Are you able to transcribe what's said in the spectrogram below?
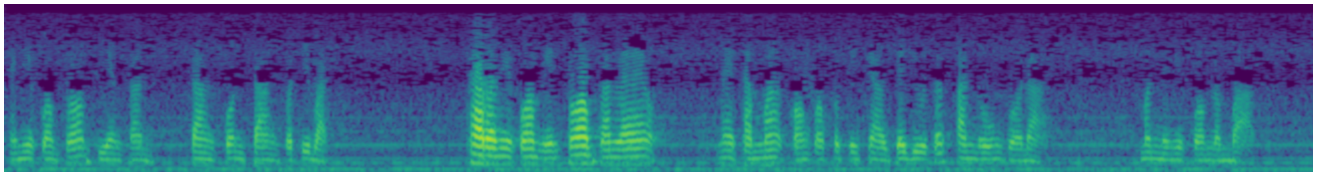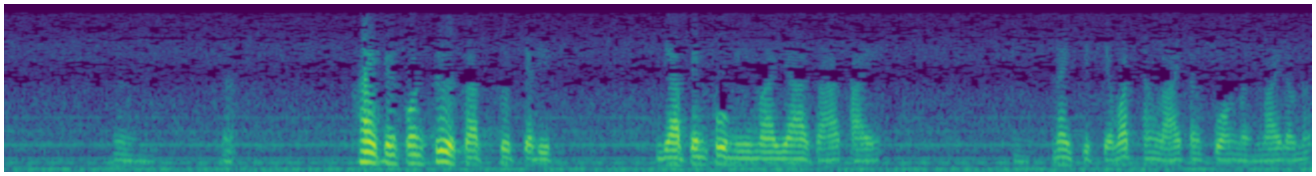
ให้มีความพร้อมเพียงกัน ต่างคนต่างปฏิบัติ ถ้าเรามีความเห็นพร้อมกันแล้ว ในธรรมะของพระพุทธเจ้าจะอยู่สักพันองค์ก็ได้ มันไม่มีความลำบากให้เป็นคนซื่อสัตย์สุจริต อย่าเป็นผู้มีมายาสาไถ ในจิตวัดทั้งหลายทั้งปวงหนึ่งหลายแล้วนั้น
